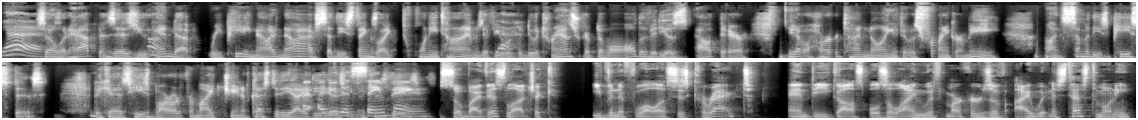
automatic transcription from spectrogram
Yeah. So what happens is you Huh. end up repeating. Now, now I've said these things like 20 times. If you were to do a transcript of all the videos out there, you'd have a hard time knowing if it was Frank or me on some of these pieces because he's borrowed from my chain of custody I, ideas. I do the mentions same these- thing. So, by this logic, even if Wallace is correct and the Gospels align with markers of eyewitness testimony,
